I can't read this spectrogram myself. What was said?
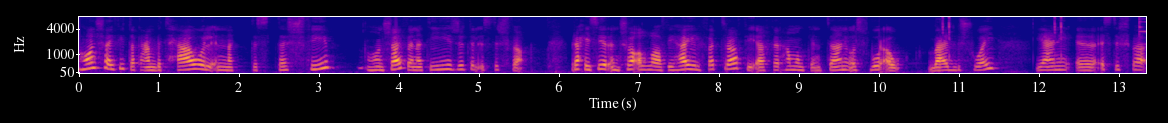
هون شايفيتك عم بتحاول إنك تستشفي هون شايفة نتيجة الاستشفاء. رح يصير إن شاء الله في هاي الفترة في آخرها ممكن تاني أسبوع أو بعد بشوي يعني آه، استشفاء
